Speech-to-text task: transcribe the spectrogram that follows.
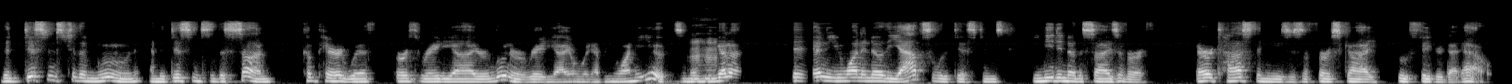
the distance to the moon and the distance of the sun compared with Earth radii or lunar radii or whatever you want to use. And if Mhm. you're gonna, then you want to know the absolute distance, you need to know the size of Earth. Eratosthenes is the first guy who figured that out.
